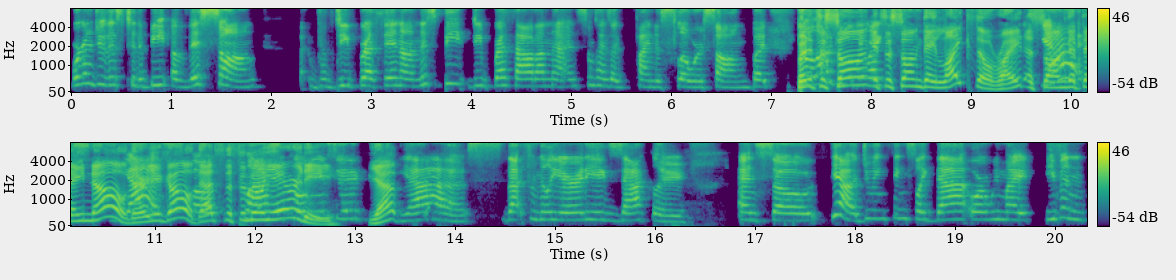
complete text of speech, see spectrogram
We're going to do this to the beat of this song. Deep breath in on this beat, deep breath out on that. And sometimes I find a slower song, but but know, it's a, a song. Like, it's a song they like, though, right? A song yes, that they know. Yes. There you go. So That's the familiarity. Yep. Yes, that familiarity exactly. And so, yeah, doing things like that, or we might even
